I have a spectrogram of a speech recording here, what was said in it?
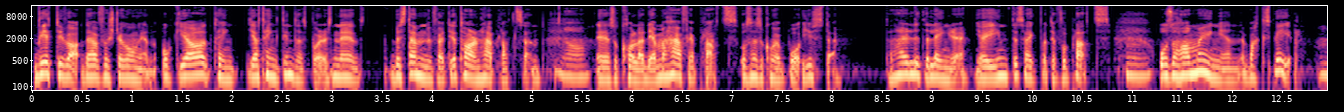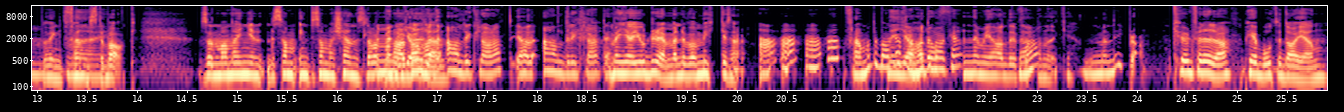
du? Vet du vad, det här var första gången. Och jag, tänk, jag tänkte inte ens på det. Så när jag bestämde mig för att jag tar den här platsen. Ja. Eh, så kollade jag, men här får jag plats. Och sen så kom jag på, just det. Den här är lite längre. Jag är inte säker på att jag får plats. Och så har man ju ingen backspegel. Du har inget fönster Mm. bak. Så att man har ingen, sam, inte samma känsla vart man Men har jag bilen. hade aldrig klarat jag hade aldrig klarat det. Men jag gjorde det, men det var mycket så här. "Ah, ah, ah, ah", Fram och tillbaka, nej, fram och tillbaka. nej men jag hade fått Ja. panik. Men det gick bra. Kul för dig då. P-bot idag igen.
